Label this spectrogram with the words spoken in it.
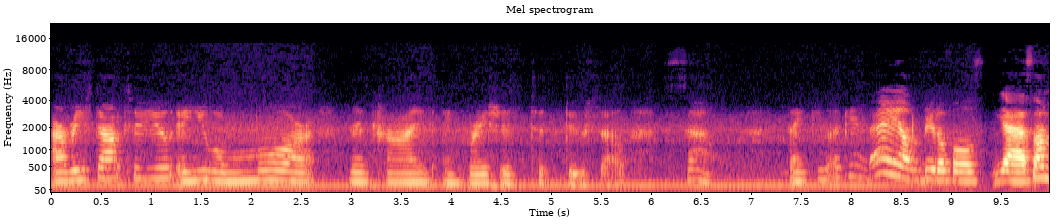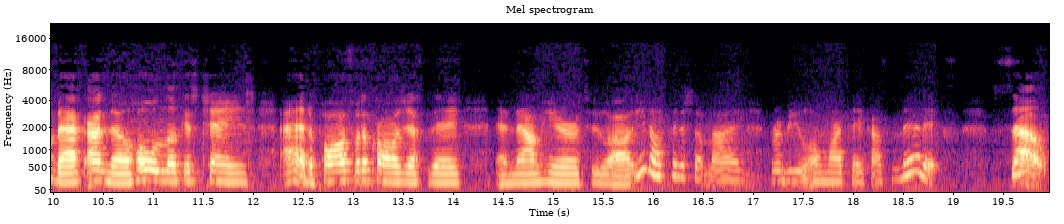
I reached out to you and you were more than kind and gracious to do so. So, thank you again. Damn, beautifuls. Yes, I'm back. I know, whole look has changed. I had to pause for the calls yesterday and now I'm here to, uh, you know, finish up my review on Maurte Cosmetics. So,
